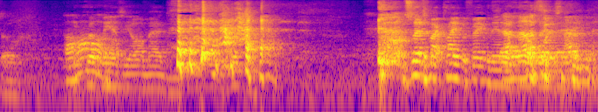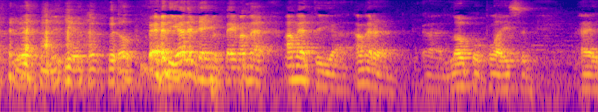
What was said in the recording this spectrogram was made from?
so he Oh. put me as the All Madden. so that's my claim to fame in the NFL. boys. NFL. Man, the other name of fame. I'm at I'm at the uh, I'm at a uh, local place and and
